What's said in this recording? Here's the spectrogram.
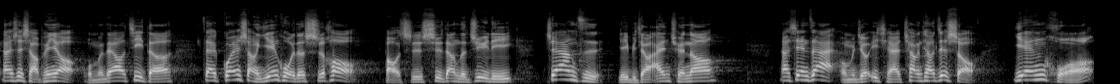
但是小朋友，我们都要记得，在观赏烟火的时候，保持适当的距离，这样子也比较安全哦。那现在，我们就一起来唱跳这首《烟火》。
